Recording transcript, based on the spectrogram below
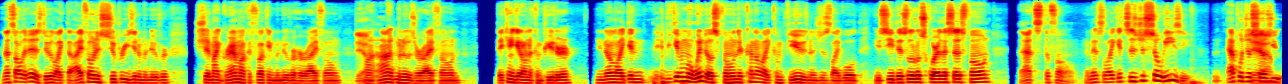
and that's all it is, dude. Like the iPhone is super easy to maneuver. Shit, my grandma could fucking maneuver her iPhone. Yeah. My aunt maneuvers her iPhone. They can't get on a computer. You know, like, and if you give them a Windows phone, they're kind of like confused, and it's just like, well, you see this little square that says phone? That's the phone, and it's like it's, it's just so easy. Apple just sells you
